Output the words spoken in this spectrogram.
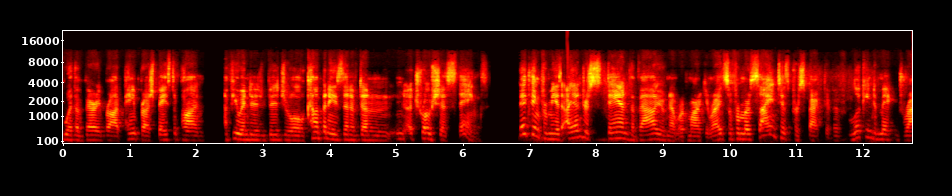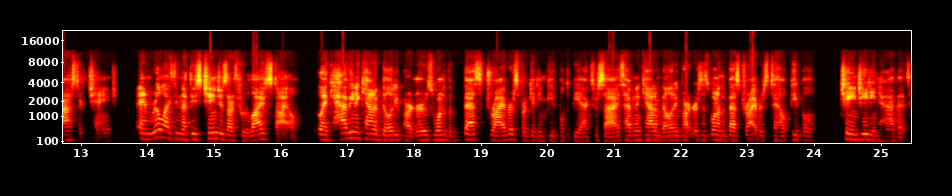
with a very broad paintbrush based upon a few individual companies that have done atrocious things big thing for me is I understand the value of network marketing, right? So, from a scientist perspective, of looking to make drastic change and realizing that these changes are through lifestyle, like having accountability partners, one of the best drivers for getting people to be exercise. Having accountability partners is one of the best drivers to help people change eating habits.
